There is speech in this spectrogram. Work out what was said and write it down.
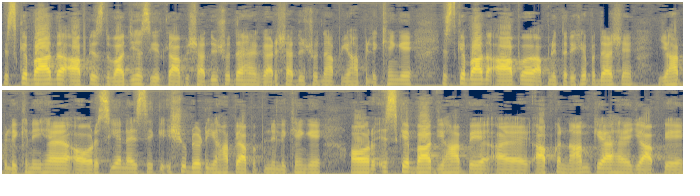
اس کے بعد آپ کے ازدواجی حیثیت کا آپ شادی شدہ ہیں، غیر شادی شدہ آپ یہاں پہ لکھیں گے۔ اس کے بعد آپ اپنی تاریخ پیدائش یہاں پہ لکھنی ہے اور سی این آئی سی کی ایشو ڈیٹ یہاں پہ آپ اپنی لکھیں گے۔ اور اس کے بعد یہاں پہ آپ کا نام کیا ہے یا آپ کے،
